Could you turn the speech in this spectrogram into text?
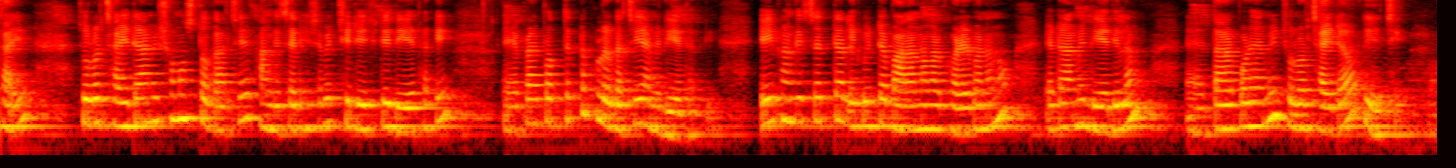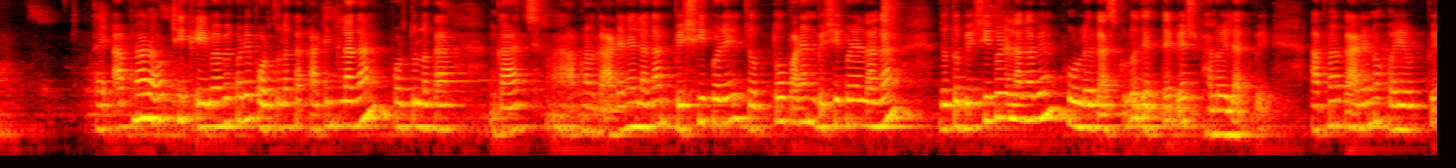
ছাই। চুলোর ছাইটা আমি সমস্ত গাছে ফাঙ্গিসাইড হিসেবে ছিটিয়ে ছিটিয়ে দিয়ে থাকি। প্রায় প্রত্যেকটা ফুলের গাছেই আমি দিয়ে থাকি। এই ফাঙ্গিসাইডটা লিকুইডটা বানানো, আমার ঘরের বানানো, এটা আমি দিয়ে দিলাম। তারপরে আমি চুলোর ছাইটাও দিয়েছি। তাই আপনারাও ঠিক এইভাবে করে পর্তুলাকা কাটিং লাগান, পর্তুলাকা গাছ আপনার গার্ডেনে লাগান, বেশি করে, যত পারেন বেশি করে লাগান। যত বেশি করে লাগাবেন, ফুলের গাছগুলো দেখতে বেশ ভালোই লাগবে। আপনার গার্ডেনও হয়ে উঠবে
